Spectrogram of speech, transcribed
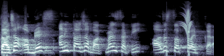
ताज्या अपडेट्स आणि ताज्या बातम्यांसाठी आजच सबस्क्राईब करा.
